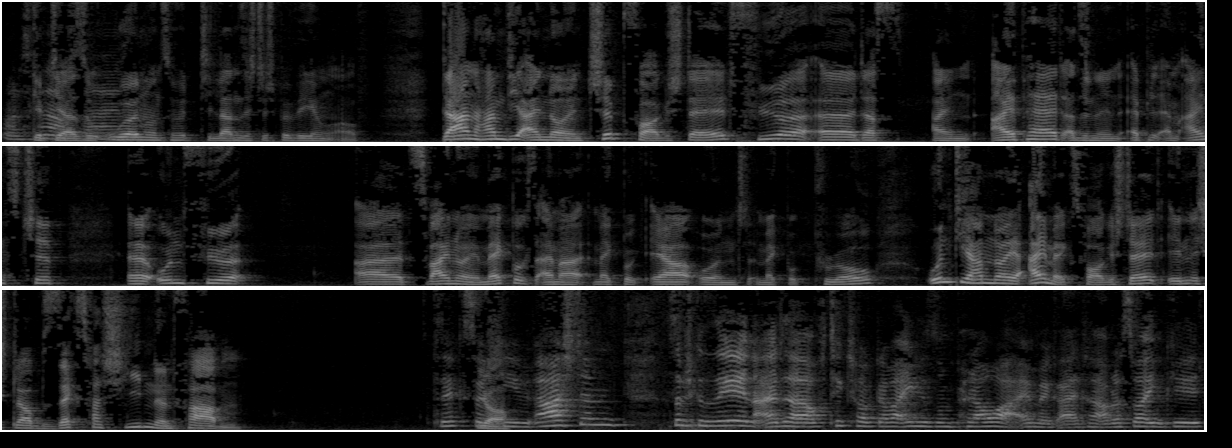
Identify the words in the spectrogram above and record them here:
Oh, Es gibt ja so sein. Uhren und so, die laden sich durch Bewegung auf. Dann haben die einen neuen Chip vorgestellt für äh, das ein iPad, also den Apple M1 Chip äh, und für äh, zwei neue MacBooks, einmal MacBook Air und MacBook Pro. Und die haben neue iMacs vorgestellt in, ich glaube, sechs verschiedenen Farben. Sechs Ja. verschiedene. Ah, stimmt. Das habe ich gesehen, Alter, auf TikTok. Da war irgendwie so ein blauer iMac, Alter. Aber das war irgendwie.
